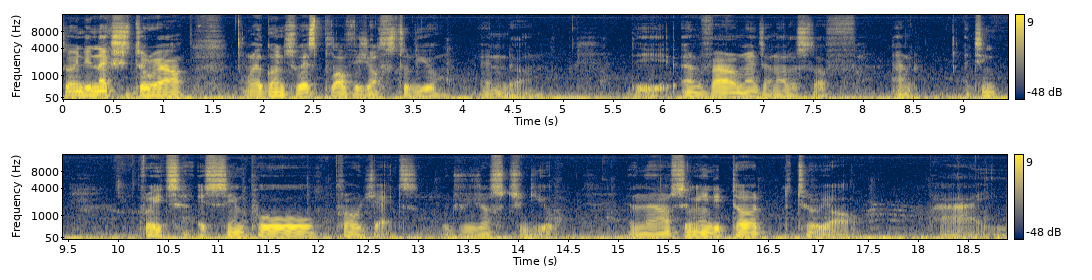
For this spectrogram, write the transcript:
so in the next tutorial we're going to explore Visual Studio and uh, the environment and other stuff. And I think create a simple project with Visual Studio. And now see me in the third tutorial. Bye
